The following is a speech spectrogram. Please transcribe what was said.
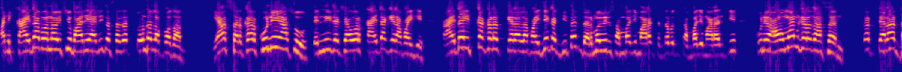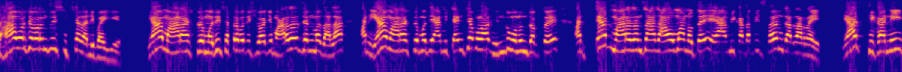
आणि कायदा बनवायची बारी आली तर सगळं तोंड लपवतात. या सरकार कुणीही असू त्यांनी त्याच्यावर कायदा केला पाहिजे. कायदा इतका कडक केला पाहिजे का जिथं धर्मवीर संभाजी महाराज छत्रपती संभाजी महाराजांची कुणी अवमान करत असन तर त्याला दहा वर्षापर्यंत शिक्षा झाली पाहिजे. या महाराष्ट्रामध्ये छत्रपती शिवाजी महाराजांचा जन्म झाला आणि या महाराष्ट्रामध्ये आम्ही त्यांच्यामुळे आज हिंदू म्हणून जगतोय आणि त्याच महाराजांचा आज अवमान होतोय हे आम्ही कदापि सहन करणार नाही. याच ठिकाणी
